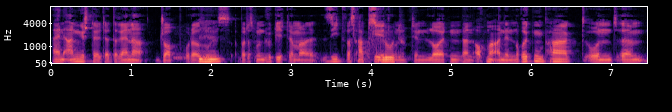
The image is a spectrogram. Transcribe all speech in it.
ein angestellter Trainer-Job oder so mhm. ist. Aber dass man wirklich da mal sieht, was Absolut. abgeht und den Leuten dann auch mal an den Rücken packt und ähm,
